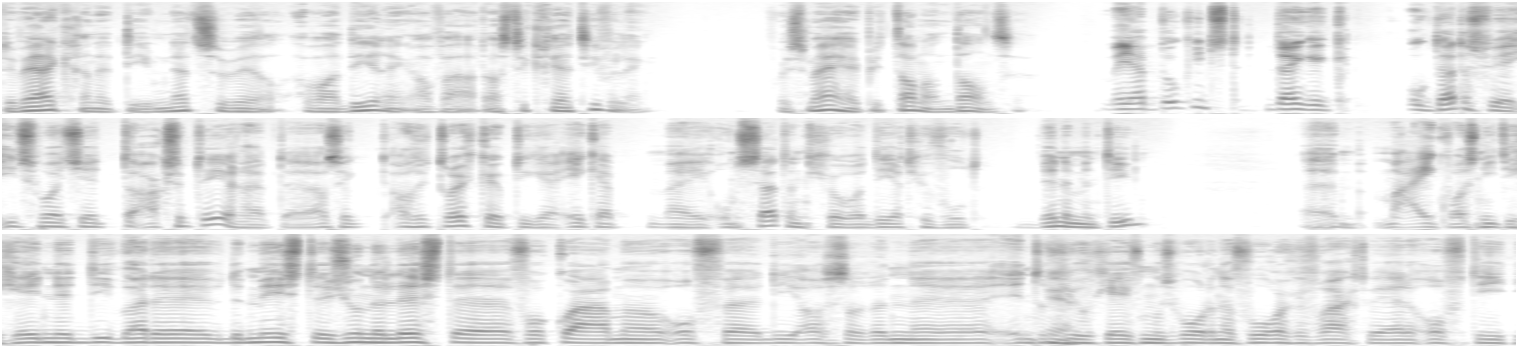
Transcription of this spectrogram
de werker in het team net zoveel waardering ervaart als de creatieveling. Volgens mij heb je het dan aan dansen. Maar je hebt ook iets, denk ik, ook dat is weer iets wat je te accepteren hebt. Als ik, als ik terugkijk die ik heb mij ontzettend gewaardeerd gevoeld binnen mijn team. Ehm, maar ik was niet degene die, waar de, de meeste journalisten voor kwamen. Of uh, die als er een uh, interview gegeven moest worden naar voren gevraagd werden. Of die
